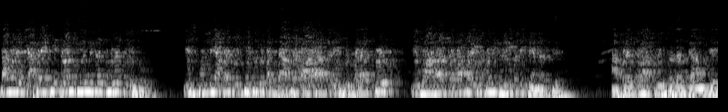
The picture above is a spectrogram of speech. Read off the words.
શા માટે આપણે અહીંથી ત્રણ કિલોમીટર દૂર જ જોઈશું? એ સ્કૂલની આપણે દેખીશું તો બધા આપણે વાવા કરીશું, પરંતુ એ વાવા કરવામાં એ લોકોની ઘણી બધી મહેનત છે. આપણે તો આટલું સરસ ગામ છે.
